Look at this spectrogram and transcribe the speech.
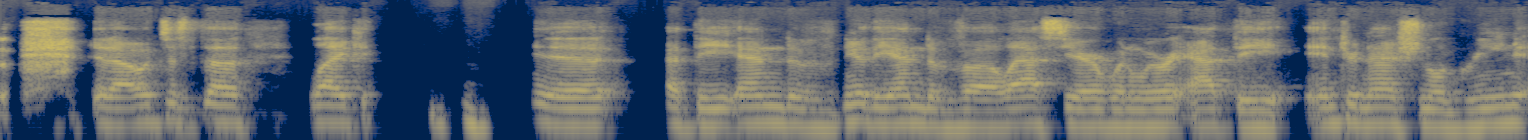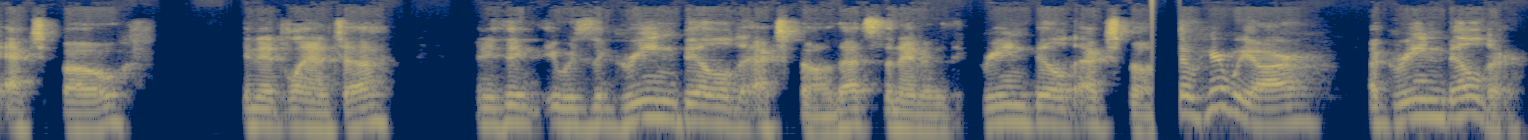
you know, just uh, like uh, at the end of near the end of uh, last year when we were at the International Green Expo in Atlanta. And you think it was the Green Build Expo. That's the name of it, the Green Build Expo. So here we are, a green builder.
